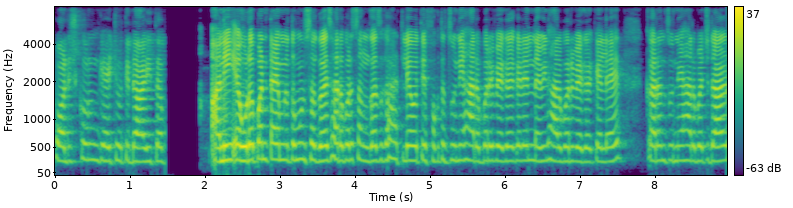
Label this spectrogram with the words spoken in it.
पॉलिश करून घ्यायची होती डाळ इथं. आणि एवढं पण टाईम नव्हतं म्हणून सगळेच हरभरे संघच घातले होते. फक्त जुने हरभरे वेगळे केले नवीन हरभरे वेगळे केले आहेत. कारण जुने हरभऱ्याची डाळ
